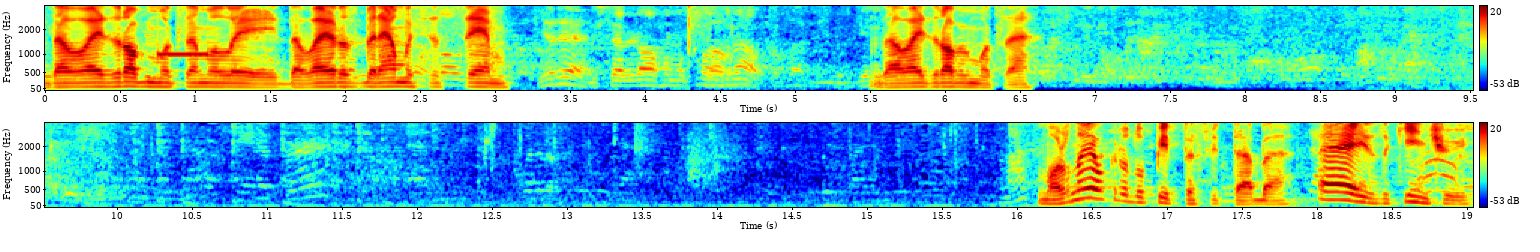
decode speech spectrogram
Давай зробимо це, малий. Давай розберемося з цим. Давай зробимо це. Можна я вкраду підпис від тебе? Ей, закінчуй.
